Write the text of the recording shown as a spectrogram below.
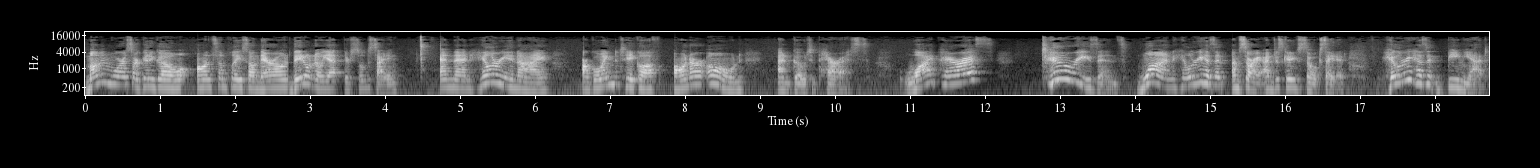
Mom and Morris are gonna go on someplace on their own. They don't know yet, they're still deciding. And then Hillary and I are going to take off on our own and go to Paris. Why Paris? Two reasons. One, Hillary hasn't, I'm sorry, I'm just getting so excited. Hillary hasn't been yet,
